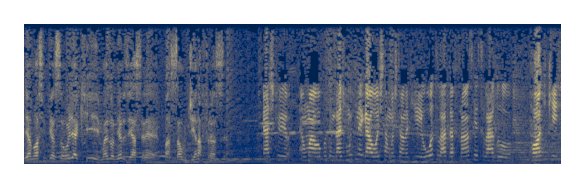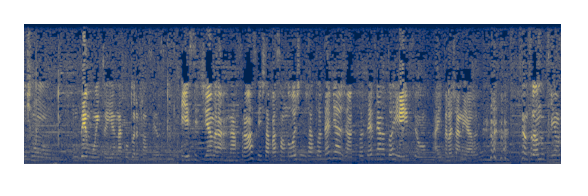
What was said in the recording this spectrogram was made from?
e a nossa intenção hoje é aqui, mais ou menos essa, né? Passar um dia na França. Eu acho que é uma oportunidade muito legal hoje estar mostrando aqui o outro lado da França, que esse lado rock que a gente não, não vê muito aí na cultura francesa. E esse dia na, na França que a gente está passando hoje, eu já estou até viajando, estou até vendo a Torre Eiffel aí pela janela. Entrando no clima.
